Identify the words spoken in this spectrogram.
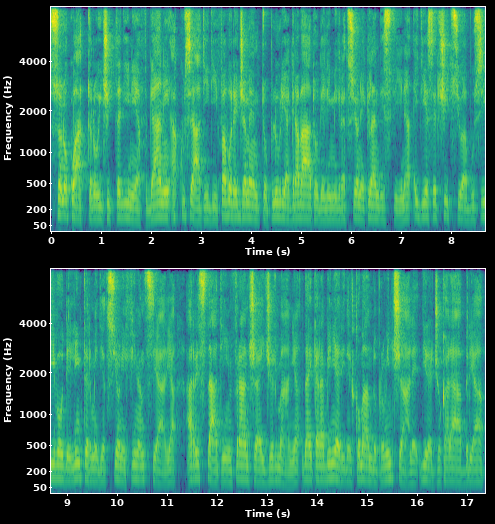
Sono quattro i cittadini afghani accusati di favoreggiamento pluriaggravato dell'immigrazione clandestina e di esercizio abusivo dell'intermediazione finanziaria arrestati in Francia e Germania dai carabinieri del comando provinciale di Reggio Calabria.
